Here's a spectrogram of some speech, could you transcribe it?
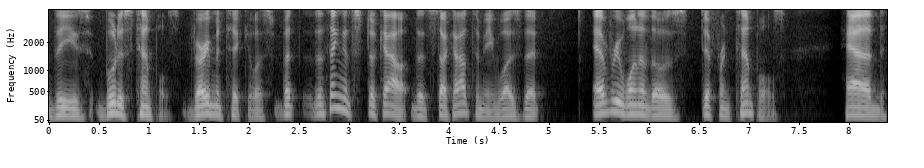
These Buddhist temples, very meticulous. But the thing that stuck out that stuck out to me was that every one of those different temples had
